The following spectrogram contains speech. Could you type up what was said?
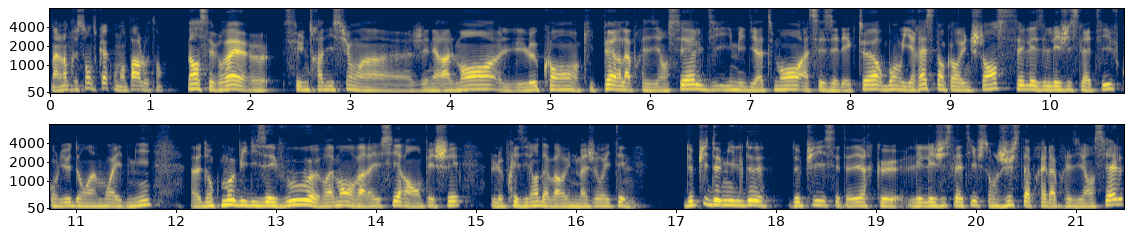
On a l'impression en tout cas qu'on en parle autant? Non, c'est vrai, c'est une tradition. Hein. Généralement, le camp qui perd la présidentielle dit immédiatement à ses électeurs bon, il reste encore une chance, c'est les législatives qui ont lieu dans un mois et demi. donc mobilisez-vous, vraiment, on va réussir à empêcher le président d'avoir une majorité. Mmh. Depuis 2002, depuis, c'est-à-dire que les législatives sont juste après la présidentielle,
